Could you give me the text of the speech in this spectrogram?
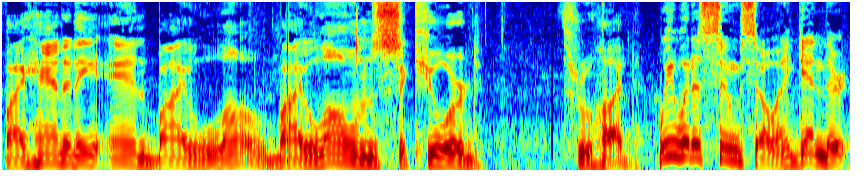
by Hannity and by lo- by loans secured through HUD. We would assume so. And again, there,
